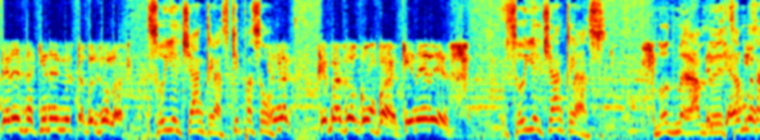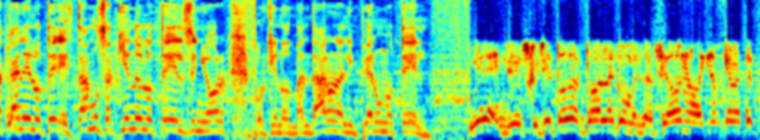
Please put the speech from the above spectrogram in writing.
Teresa? ¿Quién es esta persona? Soy el Chanclas, ¿qué pasó? ¿Qué pasó, compa? ¿Quién eres? Soy el Chanclas. Nos- estamos acá en el hotel, estamos aquí en el hotel, señor, porque nos mandaron a limpiar un hotel. Mire, yo escuché toda, toda la conversación, no me quieren hacer p***,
